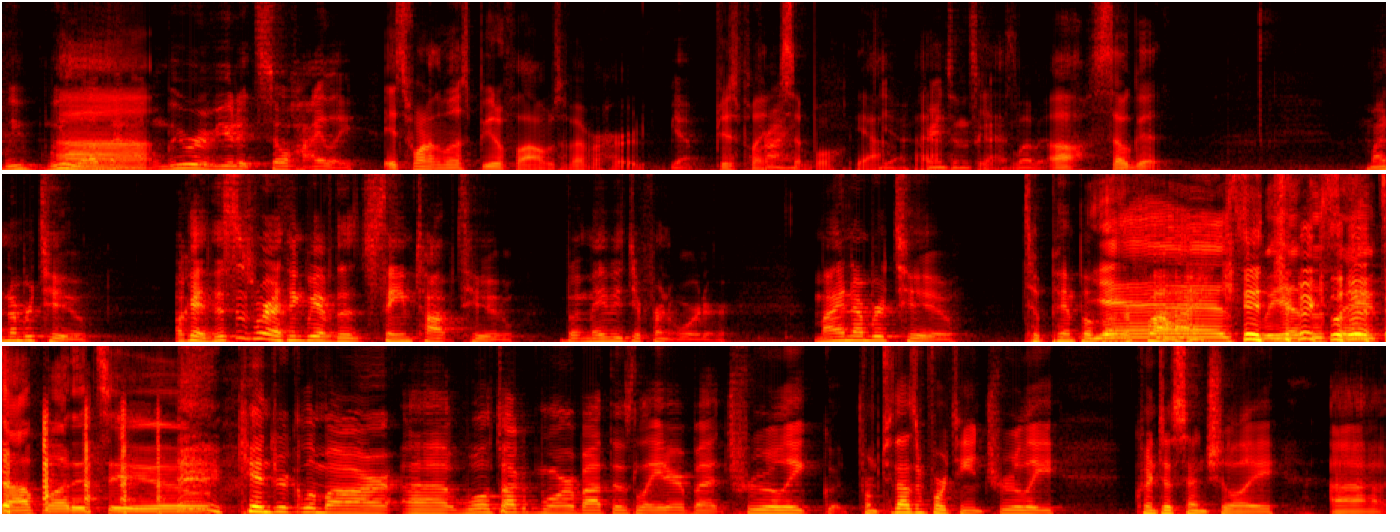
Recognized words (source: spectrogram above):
We we love that Uh, album. We reviewed it so highly. It's one of the most beautiful albums I've ever heard. Yeah. Just plain simple. Yeah. Yeah, Uh, Cranes in the Sky. Love it. Oh, so good. My number two. Okay, this is where I think we have the same top two, but maybe different order. My number two, To Pimp a Yes, Butterfly. we have the same top one and two. Kendrick Lamar. Uh, we'll talk more about this later, but truly, from 2014, truly, quintessentially, uh,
